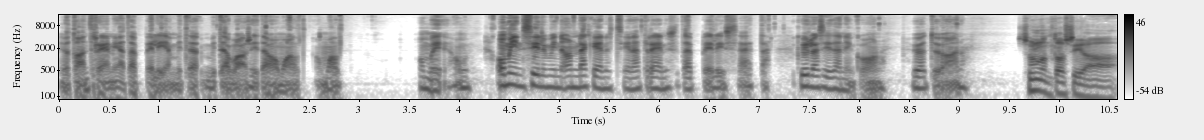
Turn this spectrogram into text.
jotain treeniä tai peliä, mitä, mitä vaan siitä omalta, omalta omi, omin silmin on näkenyt siinä treenissä tai pelissä, että kyllä siitä niin on hyötyä aina. Sulla on tosiaan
